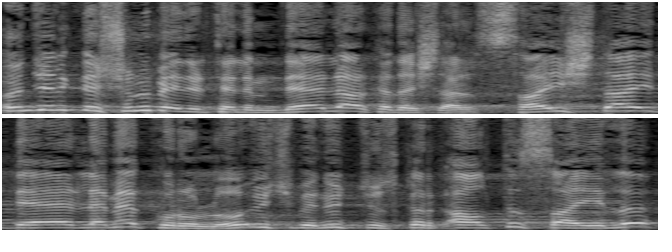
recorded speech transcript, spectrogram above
Öncelikle şunu belirtelim değerli arkadaşlar. Sayıştay Değerleme Kurulu 3346 sayılı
